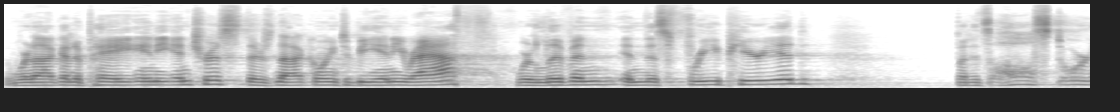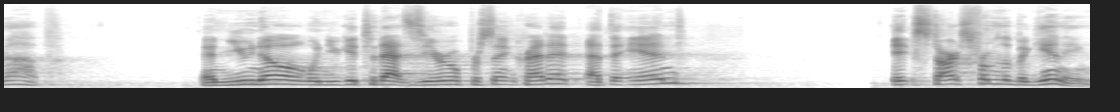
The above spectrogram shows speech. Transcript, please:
we're not going to pay any interest, there's not going to be any wrath. We're living in this free period, but it's all stored up. And you know when you get to that 0% credit at the end, it starts from the beginning.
